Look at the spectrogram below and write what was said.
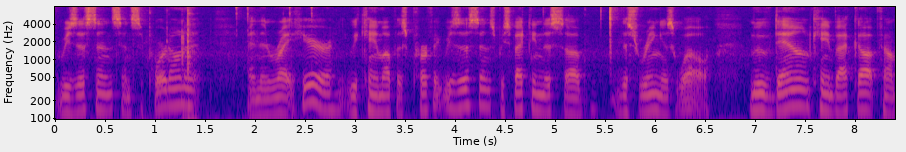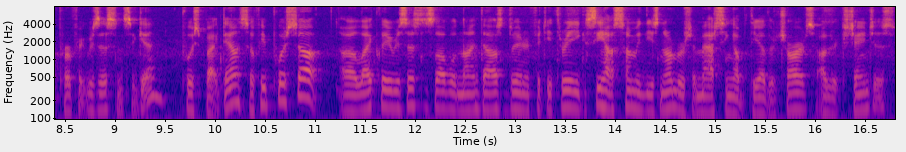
resistance and support on it, and then right here we came up as perfect resistance, respecting this uh, this ring as well. Moved down, came back up, found perfect resistance again, pushed back down. So if we push up, uh, likely resistance level 9,353. You can see how some of these numbers are matching up the other charts, other exchanges.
